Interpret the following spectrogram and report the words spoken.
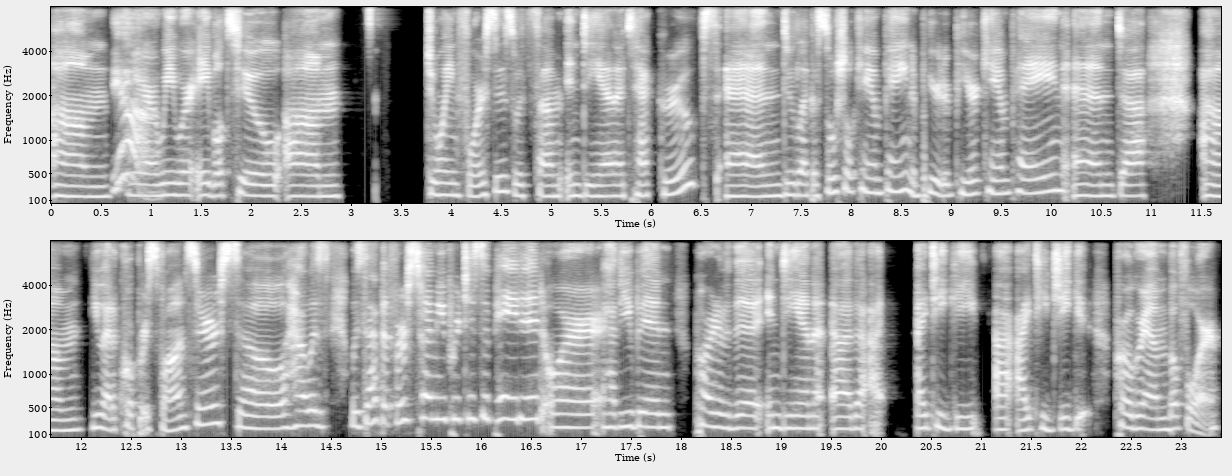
Um, yeah. Where we were able to um, join forces with some Indiana tech groups and do like a social campaign, a peer to peer campaign. And uh, um, you had a corporate sponsor. So, how was, was that the first time you participated, or have you been part of the Indiana, uh, the ITG, uh, ITG program before?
